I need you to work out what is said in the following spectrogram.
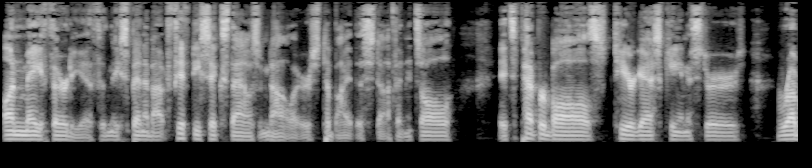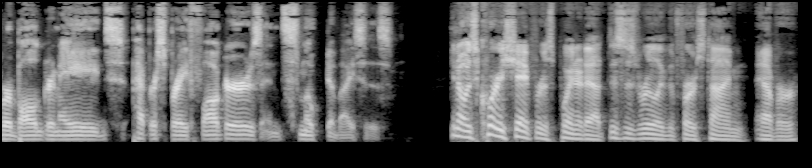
on May 30th. And they spent about $56,000 to buy this stuff. And it's all, it's pepper balls, tear gas canisters, rubber ball grenades, pepper spray foggers, and smoke devices. You know, as Cory Shaffer has pointed out, this is really the first time ever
